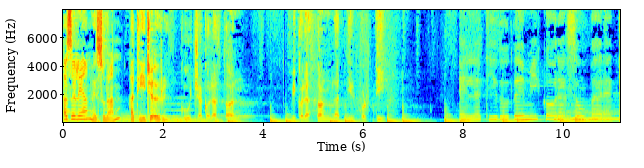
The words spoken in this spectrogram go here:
Hazırlayan ve sunan Hatice Örün. Escucha corazón, mi corazón latir por ti. El latido de mi corazón para ti.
